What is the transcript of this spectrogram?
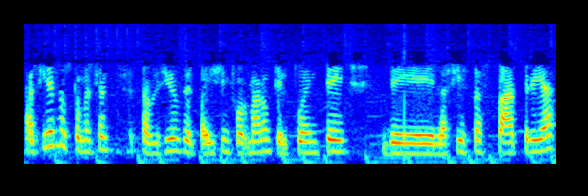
Así es, los comerciantes establecidos del país informaron que el puente de las fiestas patrias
